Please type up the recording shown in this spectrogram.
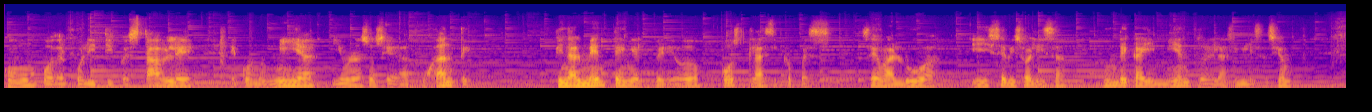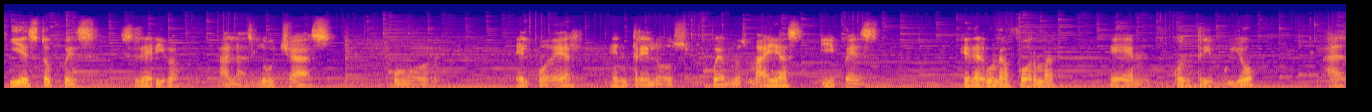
con un poder político estable, economía y una sociedad pujante. Finalmente, en el periodo postclásico, pues se evalúa y se visualiza un decaimiento de la civilización. Y esto pues se deriva a las luchas por el poder entre los pueblos mayas y pues que de alguna forma Em, contribuyó al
